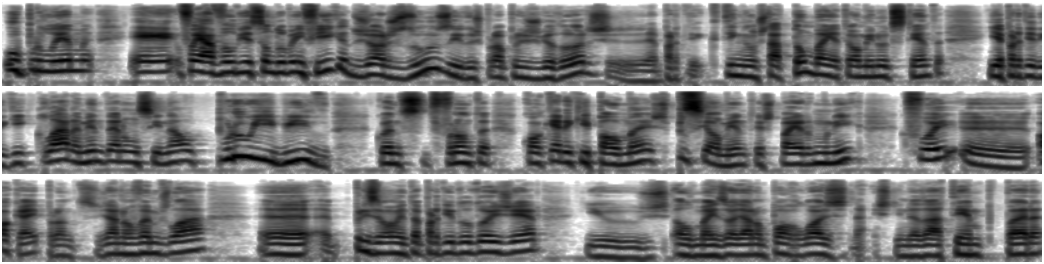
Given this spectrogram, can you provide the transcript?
O problema é, foi a avaliação do Benfica, de Jorge Jesus e dos próprios jogadores, eh, partir, que tinham estado tão bem até ao minuto 70 e a partir daqui claramente era um sinal proibido quando se defronta qualquer equipa alemã, especialmente este Bayern de Munique, que foi, uh, ok, pronto, já não vamos lá, uh, principalmente a partir do 2-0, e os alemães olharam para o relógio, não, isto ainda dá tempo para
